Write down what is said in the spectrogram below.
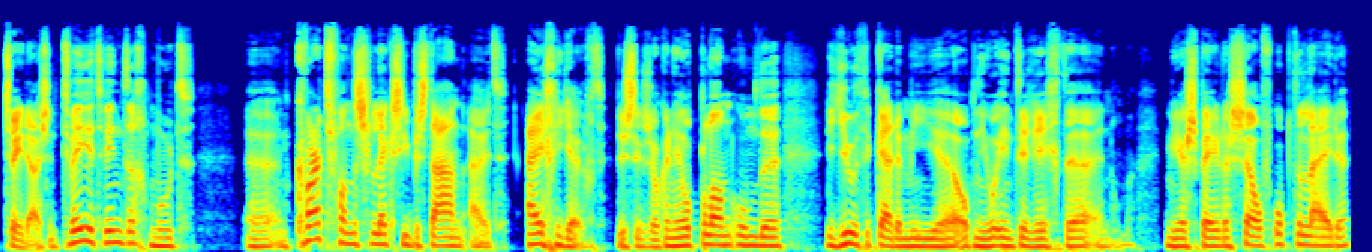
2022 moet eh, een kwart van de selectie bestaan uit eigen jeugd. Dus er is ook een heel plan om de, de Youth Academy eh, opnieuw in te richten en om meer spelers zelf op te leiden.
